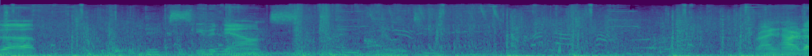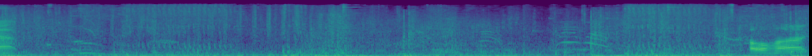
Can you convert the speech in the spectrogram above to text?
D.Va up. D.Va down. Reinhardt up. Whole hog.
